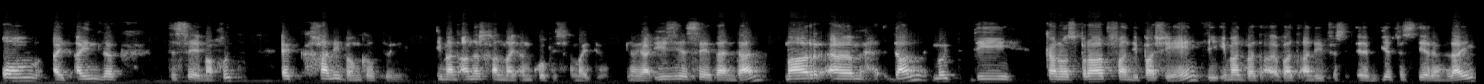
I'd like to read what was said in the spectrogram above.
om uiteindelik te sê, maar goed, ek gaan nie winkel toe nie. Iemand anders gaan my inkopies vir my doen. Nou ja, easier said than done. Maar ehm um, dan moet die kan ons praat van die pasiënt, die iemand wat wat aan die ehm, eetversteuring ly,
